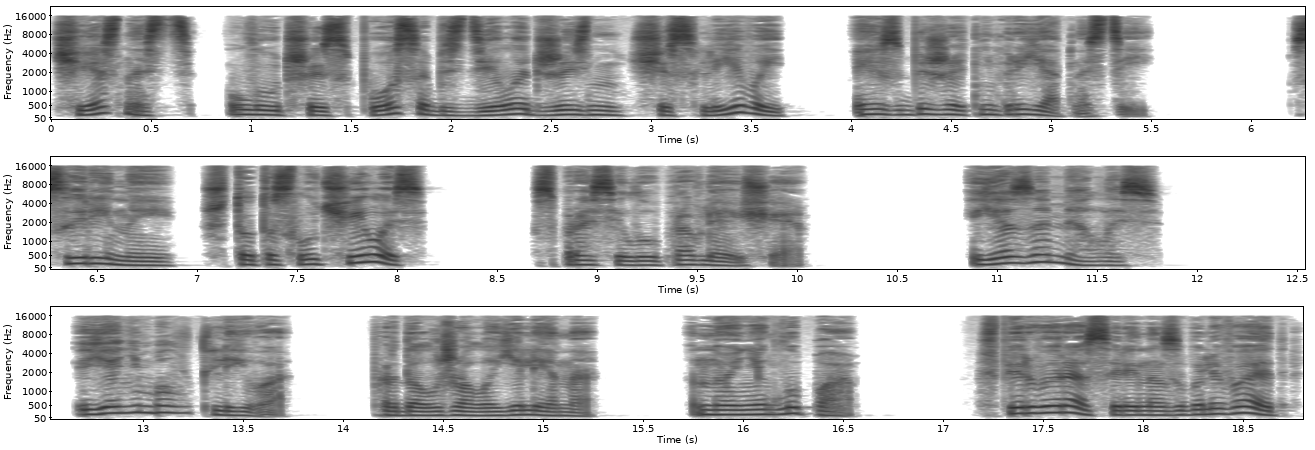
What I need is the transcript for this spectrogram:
Честность — лучший способ сделать жизнь счастливой и избежать неприятностей. «С Ириной что-то случилось?» — спросила управляющая. Я замялась. Я не болтлива продолжала Елена. Но и не глупа. В первый раз Ирина заболевает,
